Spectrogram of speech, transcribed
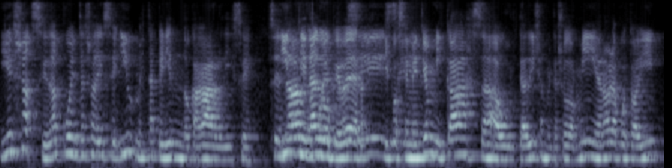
Y ella se da cuenta, ella dice, Eve me está queriendo cagar, dice. Se Eve tiene algo que ver. sí, tipo, sí. se metió en mi casa a hurtadillas mientras yo dormía, ¿no? Le ha puesto ahí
